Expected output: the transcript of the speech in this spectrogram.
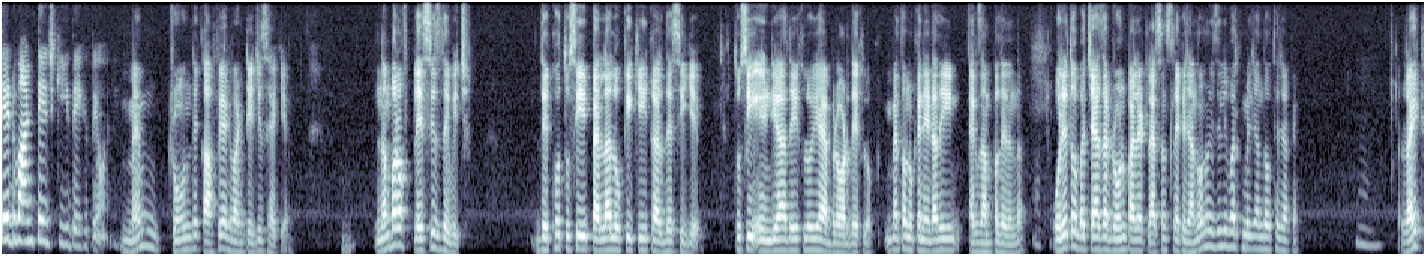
ਤੇ ਐਡਵਾਂਟੇਜ ਕੀ ਦੇਖਦੇ ਹੋ? ਮੈਮ ਡਰੋਨ ਦੇ ਕਾਫੀ ਐਡਵਾਂਟੇजेस ਹੈਗੇ ਨੰਬਰ ਆਫ ਪਲੇਸਿਸ ਦੇ ਵਿੱਚ ਦੇਖੋ ਤੁਸੀਂ ਪਹਿਲਾਂ ਲੋਕੀ ਕੀ ਕਰਦੇ ਸੀਗੇ? ਤੁਸੀਂ ਇੰਡੀਆ ਦੇਖ ਲਓ ਜਾਂ ਅਬਰੋਡ ਦੇਖ ਲਓ। ਮੈਂ ਤੁਹਾਨੂੰ ਕੈਨੇਡਾ ਦੀ ਐਗਜ਼ਾਮਪਲ ਦੇ ਦਿੰਦਾ। ਉਹਦੇ ਤੋਂ ਬੱਚਾ as a drone pilot license ਲੈ ਕੇ ਜਾਂਦਾ ਉਹਨੂੰ ਈਜ਼ੀਲੀ ਵਰਕ ਮਿਲ ਜਾਂਦਾ ਉੱਥੇ ਜਾ ਕੇ। ਰਾਈਟ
